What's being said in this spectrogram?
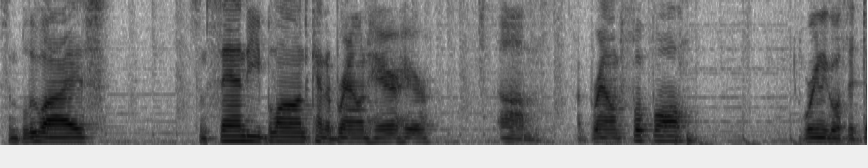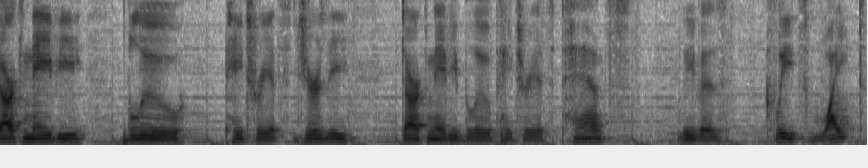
some blue eyes, some sandy blonde, kind of brown hair here, um, a brown football. We're gonna go with the dark navy blue Patriots jersey, dark navy blue Patriots pants, leave his cleats white,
